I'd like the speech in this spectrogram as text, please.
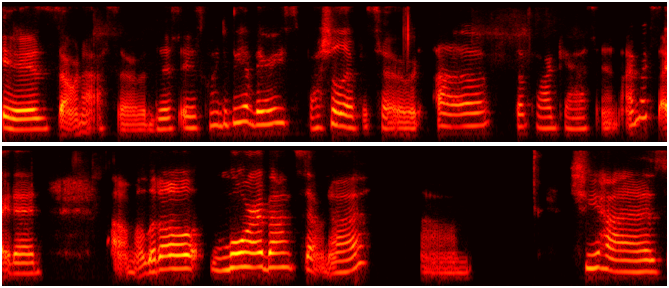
is Zona. So, this is going to be a very special episode of the podcast, and I'm excited. Um, a little more about Zona. Um, she has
